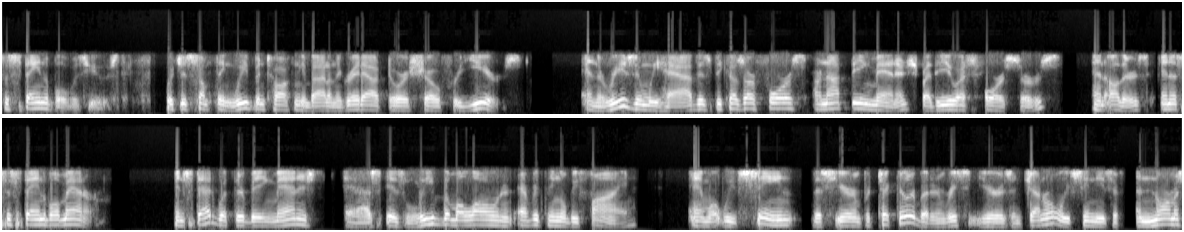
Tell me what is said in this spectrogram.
sustainable was used, which is something we've been talking about on the Great Outdoors Show for years. And the reason we have is because our forests are not being managed by the U.S. Forest Service and others in a sustainable manner. Instead, what they're being managed as is leave them alone and everything will be fine. And what we've seen this year in particular, but in recent years in general, we've seen these enormous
